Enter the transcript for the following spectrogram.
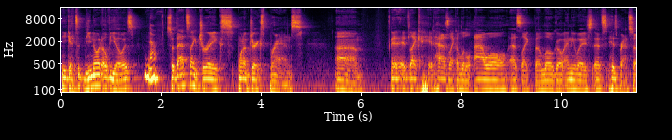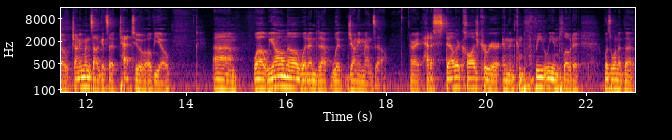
he gets. Do you know what OVO is? No. So that's like Drake's one of Drake's brands. Um, it, it like it has like a little owl as like the logo. Anyways, that's his brand. So Johnny Manziel gets a tattoo of OVO. Um, well, we all know what ended up with Johnny Manziel. All right, had a stellar college career and then completely imploded. Was one of the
